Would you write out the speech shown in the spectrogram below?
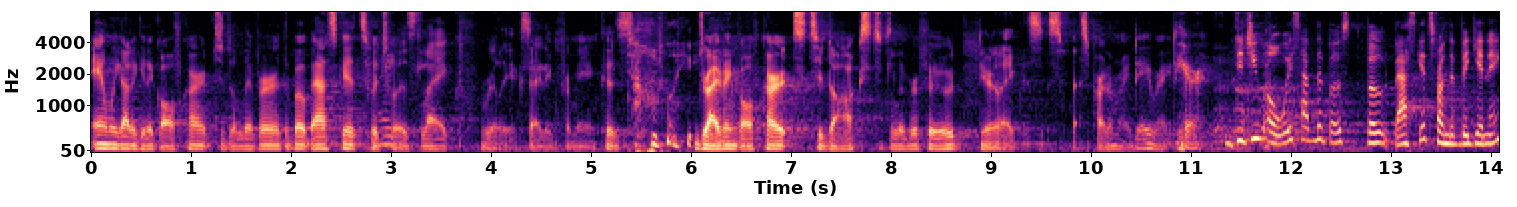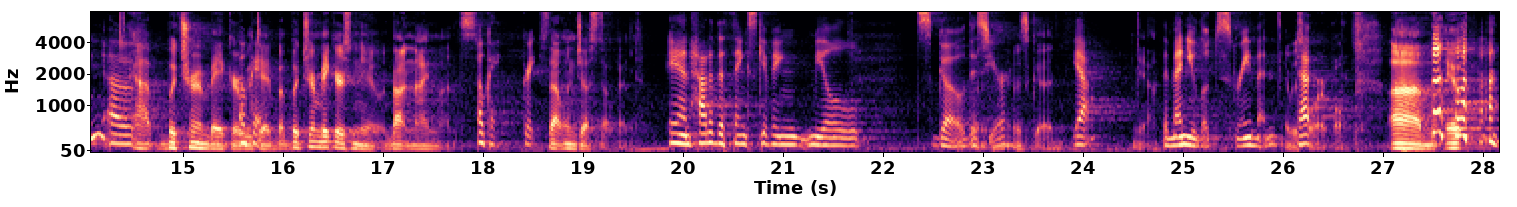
And we got to get a golf cart to deliver the boat baskets, which Right. was like really exciting for me because Totally. driving golf carts to docks to deliver food, you're like, this is the best part of my day right here. did you always have the boat, boat baskets from the beginning? Of, At Butcher and Baker, we did, but Butcher and Baker's new, about nine months. okay, great. So that one just opened. And how did the Thanksgiving meals go this year? It was good. Yeah. Yeah. The menu looked screaming. It was That- horrible. Um, it,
